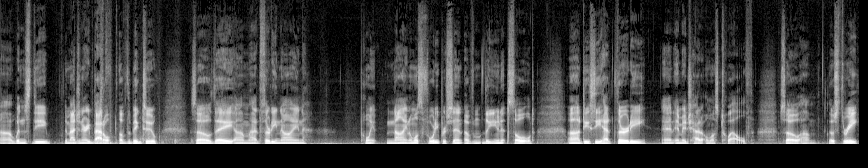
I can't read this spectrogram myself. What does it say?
uh, wins the imaginary battle of the big two. So they um, had 39.9, almost 40% of the units sold. Uh, DC had 30, and Image had almost 12. So um, those three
